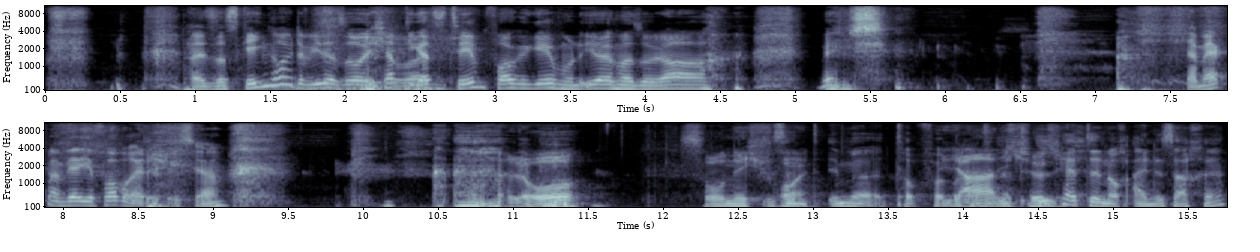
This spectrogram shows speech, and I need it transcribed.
also das ging heute wieder so, ich habe die ganzen Themen vorgegeben und ihr immer so, ja, Mensch. Da merkt man, wer hier vorbereitet ist, ja. Hallo? So nicht, Wir Freund. sind immer top vorbereitet. Ja, Ich, natürlich. ich hätte noch eine Sache.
